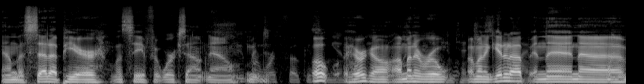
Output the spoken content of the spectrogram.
and the setup here. Let's see if it works out now. oh, here we go. I'm gonna re- I'm gonna get it up and then uh,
